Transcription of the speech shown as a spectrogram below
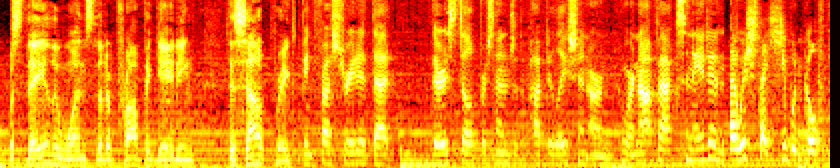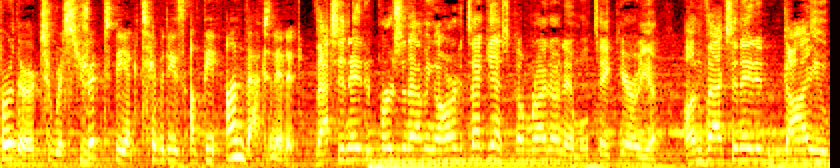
Because they are the ones that are propagating this outbreak. Being frustrated that there is still a percentage of the population are, who are not vaccinated. I wish that he would go further to restrict the activities of the unvaccinated. Vaccinated person having a heart attack, yes, come right on in. We'll take care of you. Unvaccinated guy who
